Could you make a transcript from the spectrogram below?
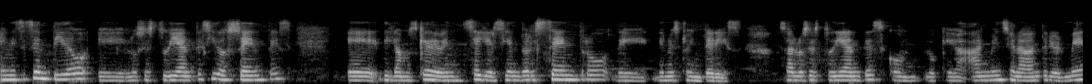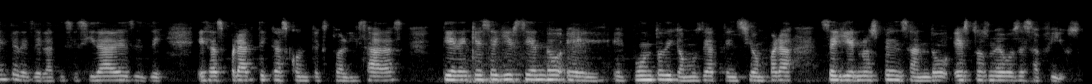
en ese sentido, eh, los estudiantes y docentes eh, digamos que deben seguir siendo el centro de, nuestro interés. O sea, los estudiantes con lo que han mencionado anteriormente, desde las necesidades, desde esas prácticas contextualizadas, tienen que seguir siendo el, el punto, digamos, de atención para seguirnos pensando estos nuevos desafíos.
